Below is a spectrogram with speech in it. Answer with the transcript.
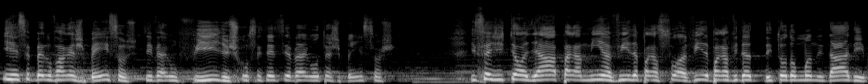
e receberam várias bênçãos, tiveram filhos, com certeza tiveram outras bênçãos. E se a gente olhar para a minha vida, para a sua vida, para a vida de toda a humanidade,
